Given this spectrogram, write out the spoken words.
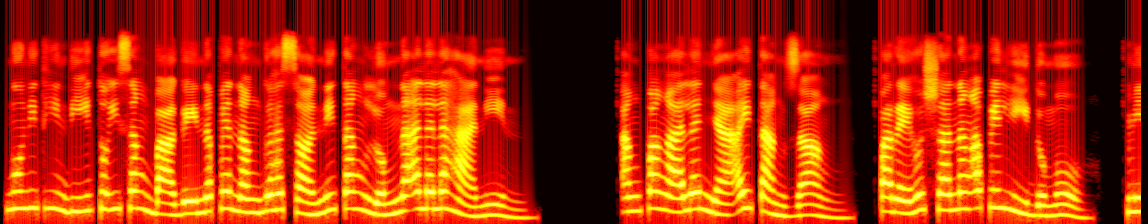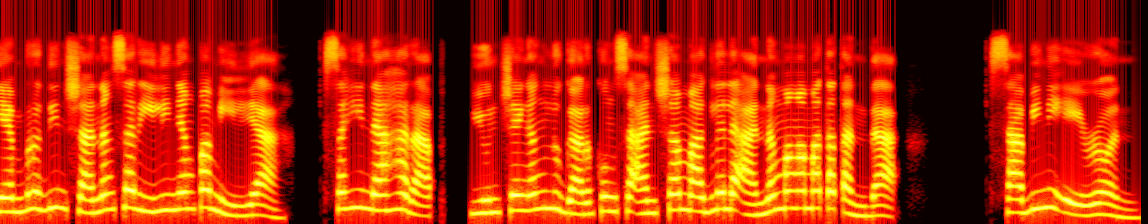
ngunit hindi ito isang bagay na pinanggahasan ni Tanglong na alalahanin. Ang pangalan niya ay Tang Zhang. Pareho siya ng apelyido mo. Miyembro din siya ng sarili niyang pamilya. Sa hinaharap, Yuncheng ang lugar kung saan siya maglalaan ng mga matatanda. Sabi ni Aaron.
